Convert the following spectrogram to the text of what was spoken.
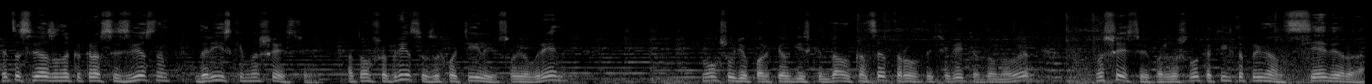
Это связано как раз с известным дарийским нашествием. О том, что Грецию захватили в свое время, ну, судя по археологическим данным, в конце второго тысячелетия до новой эры, нашествие произошло каких-то племен с севера.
